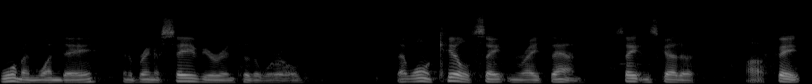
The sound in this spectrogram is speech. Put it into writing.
woman one day going to bring a Savior into the world. That won't kill Satan right then. Satan's got a, a fate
